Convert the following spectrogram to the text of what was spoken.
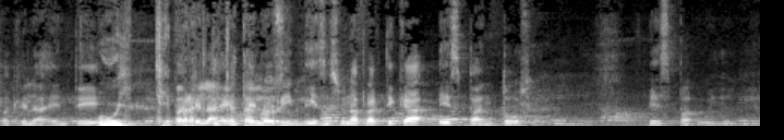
para que la gente, Uy, qué para que la gente tan los- horrible, y esa ¿no? es una práctica espantosa. Uy, Dios mío.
